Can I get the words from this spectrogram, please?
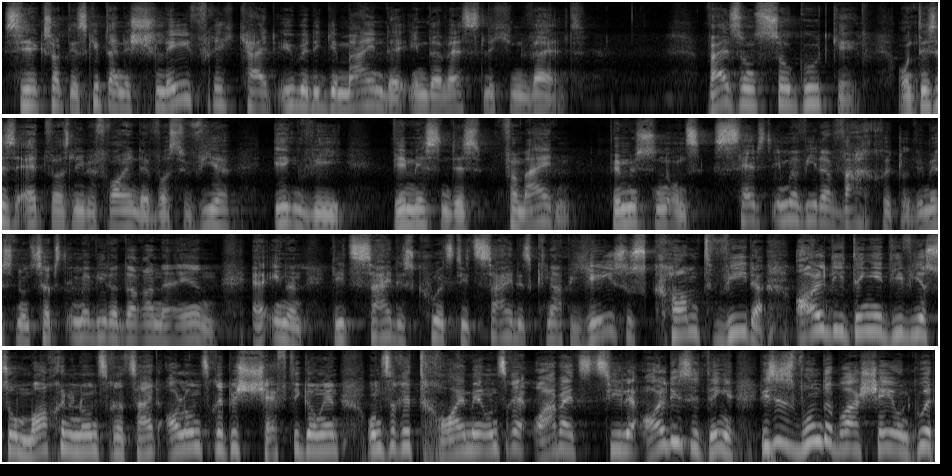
Sie hat gesagt, es gibt eine Schläfrigkeit über die Gemeinde in der westlichen Welt, weil es uns so gut geht. Und das ist etwas, liebe Freunde, was wir irgendwie, wir müssen das vermeiden. Wir müssen uns selbst immer wieder wachrütteln. Wir müssen uns selbst immer wieder daran erinnern. Die Zeit ist kurz, die Zeit ist knapp. Jesus kommt wieder. All die Dinge, die wir so machen in unserer Zeit, all unsere Beschäftigungen, unsere Träume, unsere Arbeitsziele, all diese Dinge, das ist wunderbar, schön und gut.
